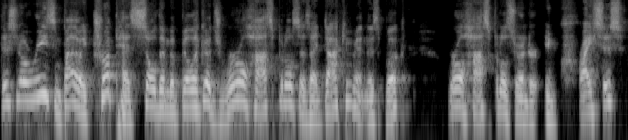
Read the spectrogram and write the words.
There's no reason. By the way, Trump has sold them a bill of goods. Rural hospitals, as I document in this book, rural hospitals are under in crisis.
